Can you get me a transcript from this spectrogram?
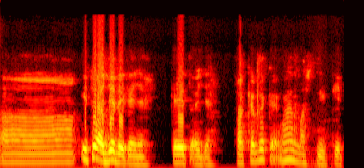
uh, itu aja deh kayaknya, kayak itu aja. Terakhir tuh kayak mana Mas Dwiki.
